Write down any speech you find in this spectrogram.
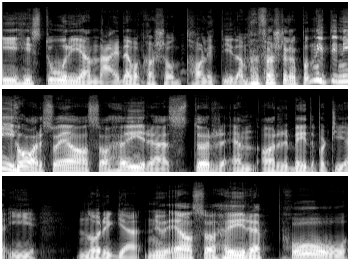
i historien Nei, det var kanskje å ta litt i det, men første gang på 99 år så er altså Høyre større enn Arbeiderpartiet i Norge. Nå er altså Høyre på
